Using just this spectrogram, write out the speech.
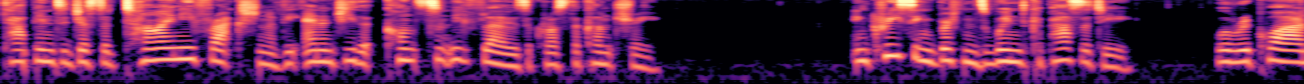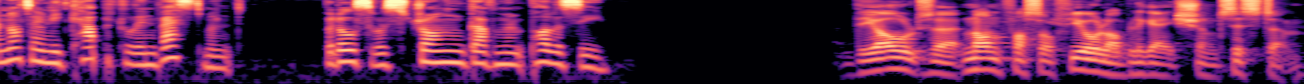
tap into just a tiny fraction of the energy that constantly flows across the country. Increasing Britain's wind capacity will require not only capital investment, but also a strong government policy. The old uh, non fossil fuel obligation system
